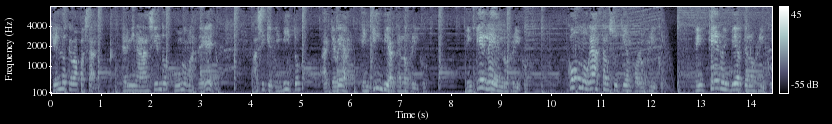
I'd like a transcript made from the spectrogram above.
¿qué es lo que va a pasar? Terminarán siendo uno más de ellos. Así que te invito a que veas en qué invierten los ricos, en qué leen los ricos, cómo gastan su tiempo los ricos, en qué no invierten los ricos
